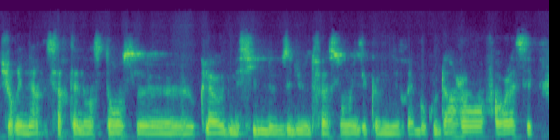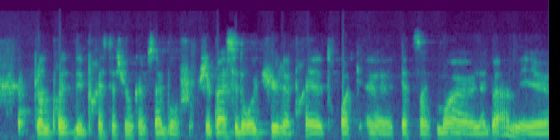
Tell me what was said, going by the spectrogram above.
sur une certaine instance euh, cloud, mais s'ils le faisaient d'une autre façon, ils économiseraient beaucoup d'argent. Enfin voilà, c'est plein de des prestations comme ça. Bon, j'ai pas assez de recul après 3, 4, 5 mois euh, là-bas, mais, euh,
